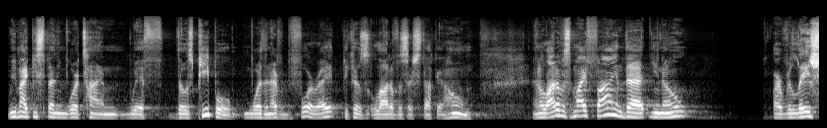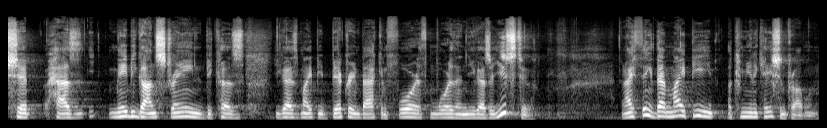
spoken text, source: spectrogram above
we might be spending more time with those people more than ever before, right? Because a lot of us are stuck at home. And a lot of us might find that, you know, our relationship has maybe gotten strained because you guys might be bickering back and forth more than you guys are used to. And I think that might be a communication problem.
